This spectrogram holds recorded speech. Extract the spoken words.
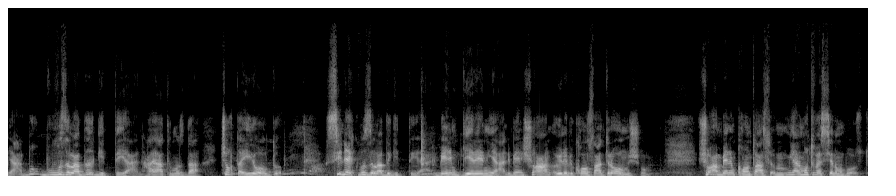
Yani bu, bu vızıladı gitti yani. Hayatımızda çok da iyi oldu. Sinek vızıladı gitti yani. Benim geren yani. Ben şu an öyle bir konsantre olmuşum. Şu an benim kontansiyonum yani motivasyonumu bozdu.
